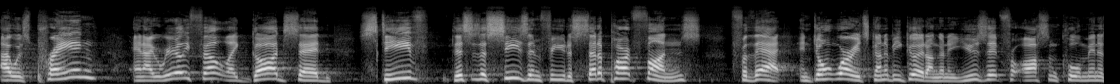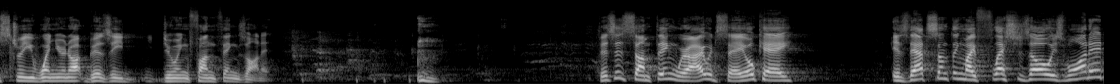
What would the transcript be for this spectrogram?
I was praying, and I really felt like God said, Steve, this is a season for you to set apart funds for that. And don't worry, it's going to be good. I'm going to use it for awesome, cool ministry when you're not busy doing fun things on it. this is something where I would say, okay, is that something my flesh has always wanted?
